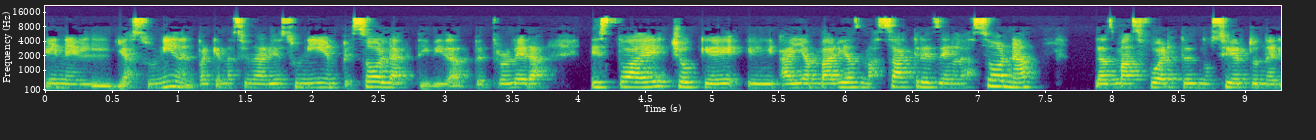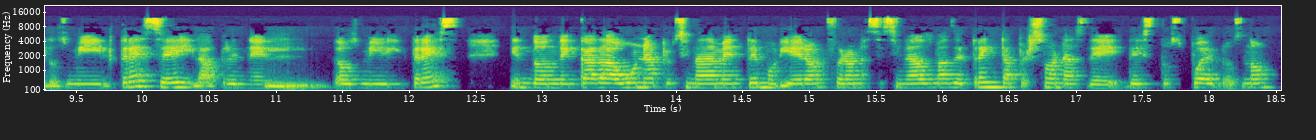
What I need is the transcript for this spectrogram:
en el Yasuní, en el Parque Nacional Yasuní, empezó la actividad petrolera. Esto ha hecho que eh, hayan varias masacres en la zona, las más fuertes, ¿no es cierto?, en el 2013 y la otra en el 2003, en donde en cada una aproximadamente murieron, fueron asesinados más de 30 personas de estos pueblos, ¿no?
